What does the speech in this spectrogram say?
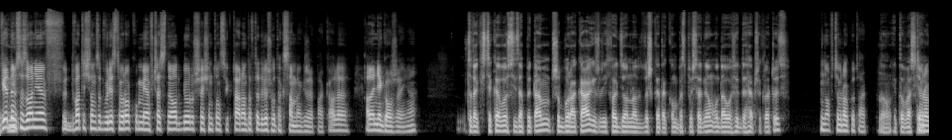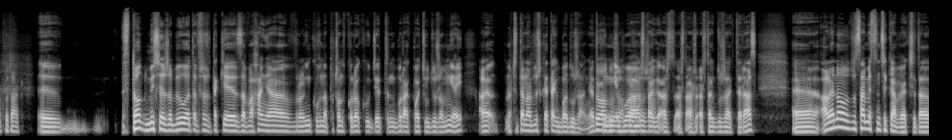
W jednym sezonie w 2020 roku miałem wczesny odbiór 60 ton hektarów, to wtedy wyszło tak samo jak rzepak, ale, ale nie gorzej, nie? To tak z ciekawości zapytam, przy burakach, jeżeli chodzi o nadwyżkę taką bezpośrednią, udało się dychę przekroczyć? No w tym roku tak. No i to właśnie... W tym roku tak. Y Stąd myślę, że były te takie zawahania w rolników na początku roku, gdzie ten burak płacił dużo mniej, ale znaczy ta nadwyżka tak była duża, nie? Była nie duża, była, aż, Tak, aż, aż, aż, aż, tak duża jak teraz. E, ale no sam jestem ciekawy, jak się ta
